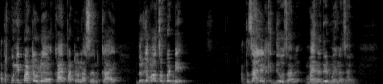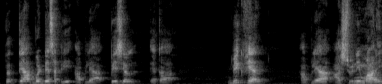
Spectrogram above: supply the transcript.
आता कुणी पाठवलं काय पाठवलं असं काय? दुर्गा मावचा बड्डे आता झालेलं किती दिवस झालं? महिना दीड महिना झालं. तर त्या बड्डेसाठी आपल्या स्पेशल एका बिग फॅन आपल्या अश्विनी माळे.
